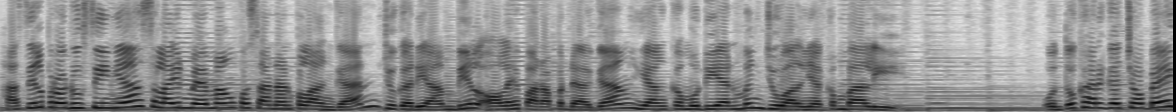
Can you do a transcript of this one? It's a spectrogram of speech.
Hasil produksinya selain memang pesanan pelanggan juga diambil oleh para pedagang yang kemudian menjualnya kembali. Untuk harga cobek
